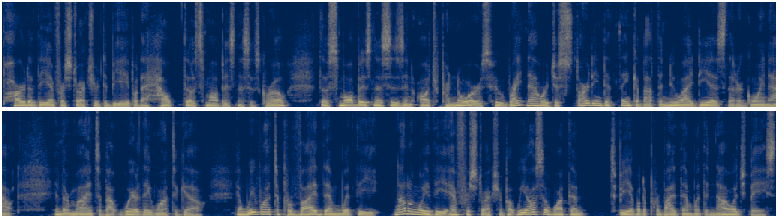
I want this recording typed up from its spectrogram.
part of the infrastructure to be able to help those small businesses grow, those small businesses and entrepreneurs who right now are just starting to think about the new ideas that are going out in their minds about where they want to go. And we want to provide them with the not only the infrastructure, but we also want them to be able to provide them with the knowledge base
